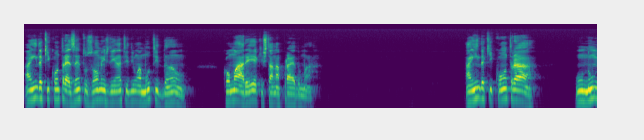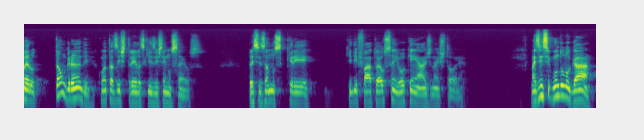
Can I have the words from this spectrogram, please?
Ainda que com 300 homens diante de uma multidão, como a areia que está na praia do mar. Ainda que contra um número tão grande quanto as estrelas que existem nos céus. Precisamos crer que de fato é o Senhor quem age na história. Mas em segundo lugar,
